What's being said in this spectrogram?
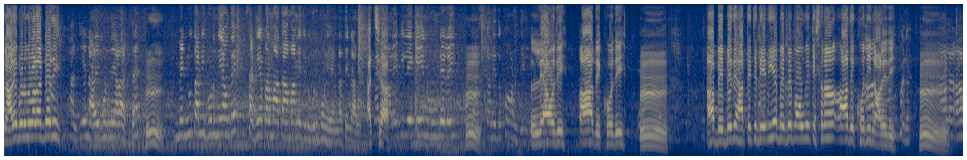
ਨਾਲੇ ਬੁਣਨ ਵਾਲਾ ਅੱਡਾ ਜੀ? ਹਾਂਜੀ ਇਹ ਨਾਲੇ ਬੁਣਨੇ ਵਾਲਾ ਅੱਡਾ ਹੈ। ਹੂੰ। ਮੈਨੂੰ ਤਾਂ ਨਹੀਂ ਬੁਣਨੇ ਆਉਂਦੇ। ਸਾਡੀਆਂ ਪਰਮਾਤਾਵਾਂ ਨੇ ਜ਼ਰੂਰ ਬੁਣੇ ਇਹਨਾਂ ਤੇ ਨਾਲੇ। ਮੈਂ ਅੱਛਾ। ਨਾਲੇ ਵੀ ਲੈ ਕੇ ਨਮੂਨੇ ਲਈ ਹੂੰ। ਦਰਸ਼ਕਾਂ ਦੇ ਦਿਖਾਉਣ ਦੇ ਲਈ। ਲਿਆਓ ਜੀ। ਆਹ ਦੇਖੋ ਜੀ। ਹੂੰ। ਆ ਬੇਬੇ ਦੇ ਹੱਥ 'ਚ ਦੇ ਦਈਏ। ਬੇਬੇ ਪਾਉਂਗੇ ਕਿਸ ਤਰ੍ਹਾਂ? ਆਹ ਦੇਖੋ ਜੀ ਨਾਲੇ ਦੀ। ਫੜ। ਹੂੰ। ਆ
